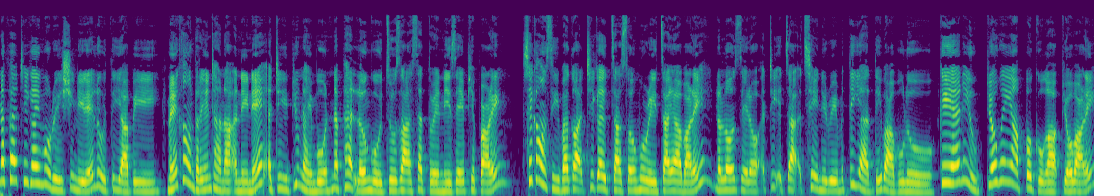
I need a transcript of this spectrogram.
နှစ်ဖက်ထိခိုက်မှုတွေရှိနေတယ်လို့သိရပြီးမဲခေါင်သတင်းဌာနအနေနဲ့အတီးပြုတ်နိုင်ဖို့နှစ်ဖက်လုံးကိုစ조사ဆက်သွယ်နေစေဖြစ်ပါတယ်။စစ်ကောင်စီဘက်ကထိခိုက်ကြဆုံးမှုတွေကြားရပါတယ်။လောလောဆယ်တော့အတိအကျအခြေအနေတွေမသိရသေးပါဘူးလို့ KNU ပြောခွင့်ရပုဂ္ဂိုလ်ကပြောပါတယ်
